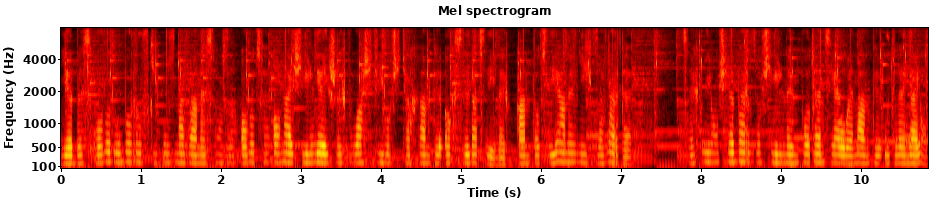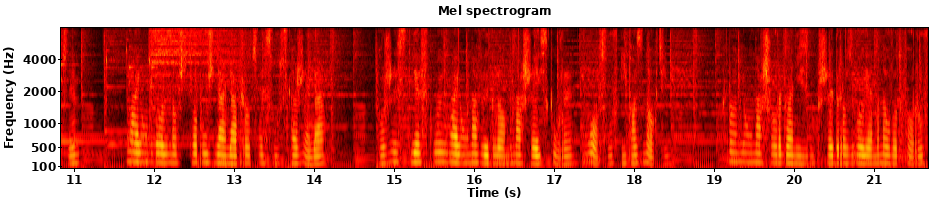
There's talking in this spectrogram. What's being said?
Nie bez powodu borówki uznawane są za owoce o najsilniejszych właściwościach antyoksydacyjnych. Antocyjany w nich zawarte cechują się bardzo silnym potencjałem antyutleniającym, mają zdolność opóźniania procesu starzenia, korzystnie wpływają na wygląd naszej skóry, włosów i paznokci, chronią nasz organizm przed rozwojem nowotworów,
